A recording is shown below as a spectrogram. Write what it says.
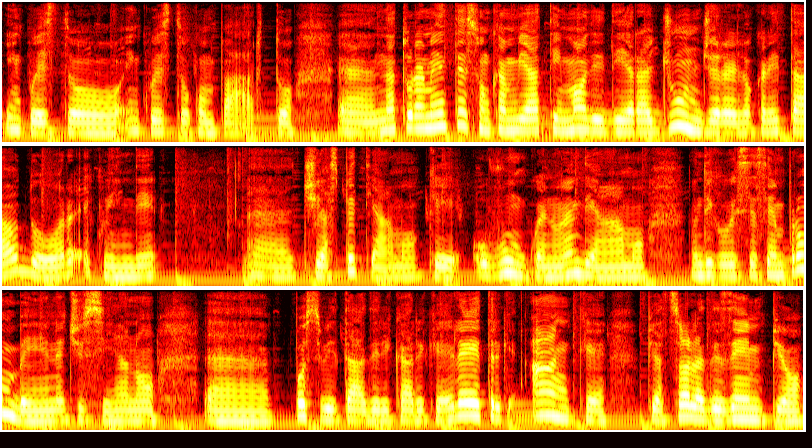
in questo, in questo comparto. Eh, naturalmente sono cambiati i modi di raggiungere località outdoor e quindi eh, ci aspettiamo che ovunque noi andiamo, non dico che sia sempre un bene, ci siano eh, possibilità di ricariche elettriche, anche piazzole ad esempio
